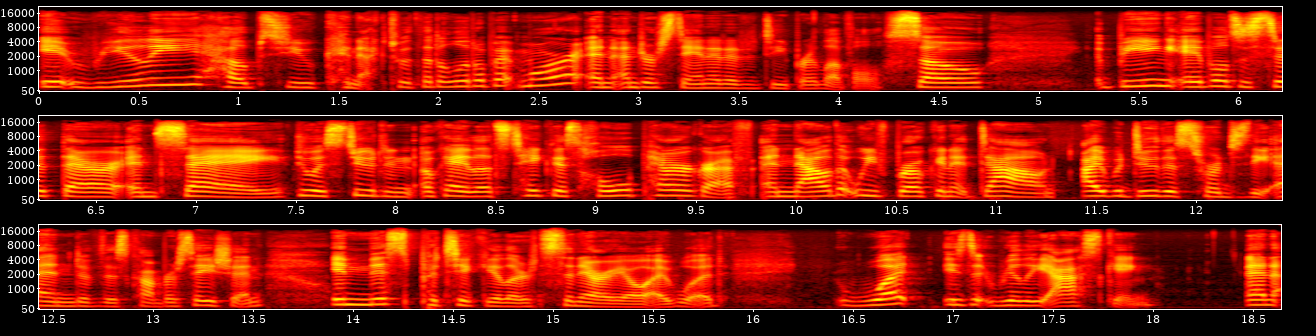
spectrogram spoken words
it really helps you connect with it a little bit more and understand it at a deeper level. So being able to sit there and say to a student, okay, let's take this whole paragraph. And now that we've broken it down, I would do this towards the end of this conversation. In this particular scenario, I would. What is it really asking? And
